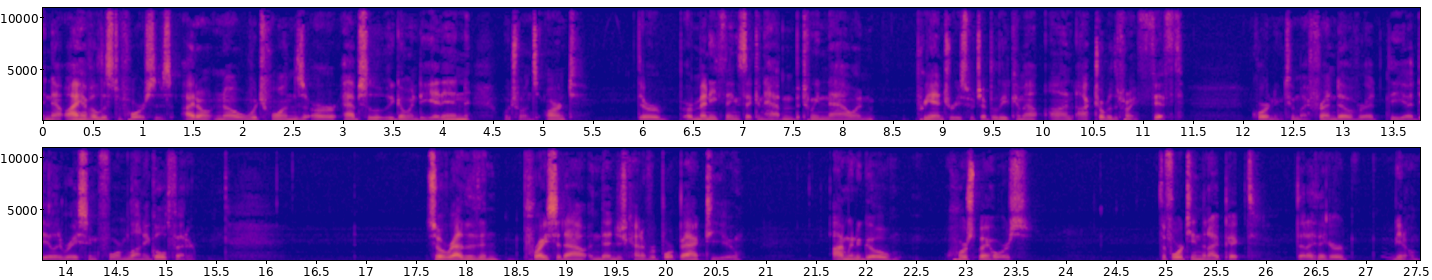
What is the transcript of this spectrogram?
Now, I have a list of horses. I don't know which ones are absolutely going to get in, which ones aren't. There are, many things that can happen between now and pre entries, which I believe come out on October the 25th, according to my friend over at the uh, Daily Racing Form, Lonnie Goldfeder. So rather than price it out and then just kind of report back to you, I'm going to go horse by horse. The 14 that I picked that I think are, you know,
